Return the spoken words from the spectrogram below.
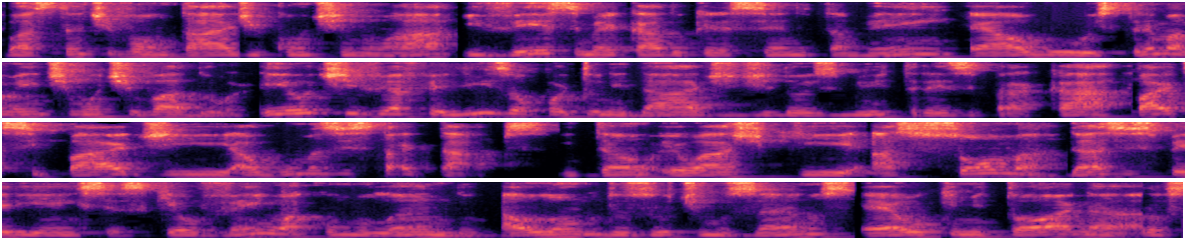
bastante vontade de continuar e ver esse mercado crescendo também. É algo extremamente motivador. Eu tive a feliz oportunidade de 2013 para cá participar de algumas startups. Então, eu acho que a soma das experiências que eu venho acumulando ao longo dos últimos anos é o que me torna profissional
